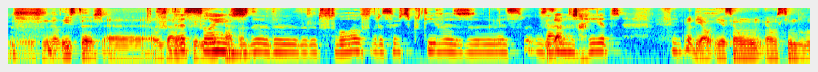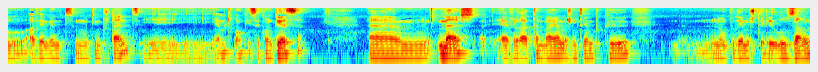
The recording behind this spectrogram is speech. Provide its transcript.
é generalistas a usar Federações de, de, de, futebol, federações desportivas usaram nas redes. Sim. E esse é um, é um símbolo, obviamente, muito importante e, e é muito bom que isso aconteça. Um, mas é verdade também, ao mesmo tempo, que não podemos ter ilusão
